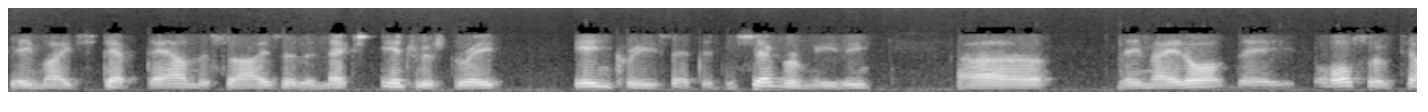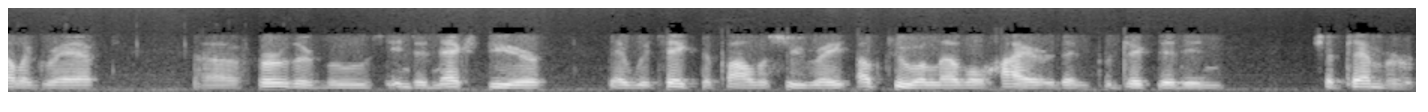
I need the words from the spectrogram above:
they might step down the size of the next interest rate increase at the December meeting. Uh, they might all, they also telegraphed uh, further moves into next year that would take the policy rate up to a level higher than predicted in September.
